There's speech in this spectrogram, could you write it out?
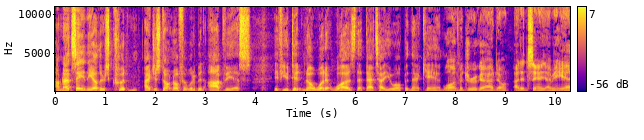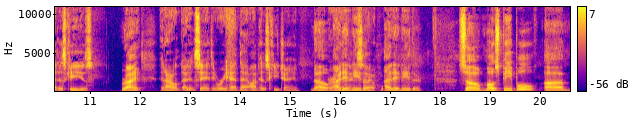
I'm not saying the others couldn't. I just don't know if it would have been obvious if you didn't know what it was that that's how you open that can. well, in Madruga, I don't, I didn't see any. I mean, he had his keys, Right. and I don't, I didn't see anything where he had that on his keychain. No, I didn't either. so- I didn't either. So most people, um,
